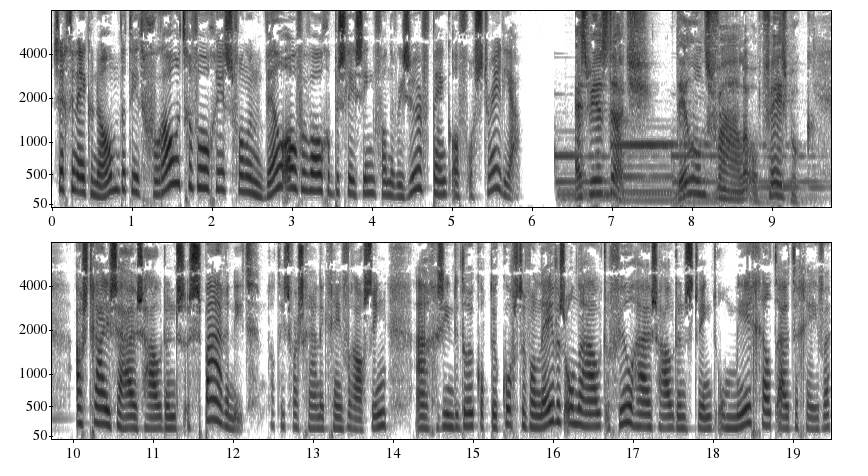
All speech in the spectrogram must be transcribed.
zegt een econoom dat dit vooral het gevolg is van een weloverwogen beslissing van de Reserve Bank of Australia. SBS Dutch. Deel ons verhalen op Facebook. Australische huishoudens sparen niet. Dat is waarschijnlijk geen verrassing, aangezien de druk op de kosten van levensonderhoud veel huishoudens dwingt om meer geld uit te geven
